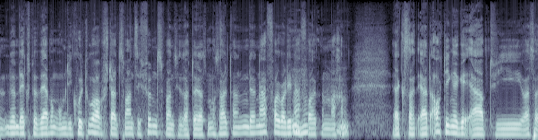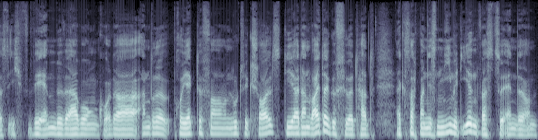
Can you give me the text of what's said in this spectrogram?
Nürnbergs Bewerbung um die Kulturhauptstadt 2025? Sagt er, das muss halt dann der Nachfolger oder die mhm. Nachfolgerin machen. Mhm. Er hat gesagt, er hat auch Dinge geerbt, wie, was weiß ich, WM-Bewerbung oder andere Projekte von Ludwig Scholz, die er dann weitergeführt hat. Er hat gesagt, man ist nie mit irgendwas zu Ende und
